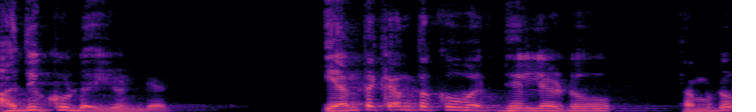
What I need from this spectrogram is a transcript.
అధికుడై ఉండెను ఎంతకంతకు వర్ధిల్లాడు? తమ్ముడు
